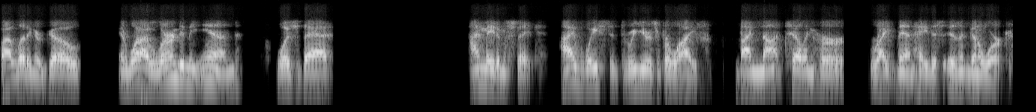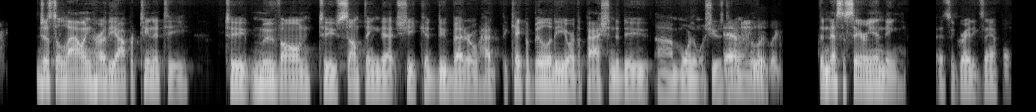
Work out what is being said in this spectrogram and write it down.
by letting her go. And what I learned in the end was that I made a mistake. I wasted three years of her life by not telling her right then, hey, this isn't going to work. Just allowing her the opportunity to move on to something that she could do better had the capability or the passion to do um, more than what she was doing. Absolutely. The necessary ending. It's a great example.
